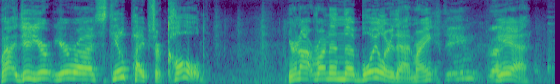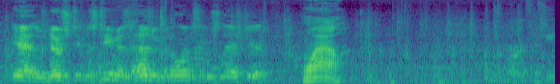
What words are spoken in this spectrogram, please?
Wow, dude, your your uh, steel pipes are cold. You're not running the boiler then, right? Steam? Right. Yeah. Yeah, there's no steam, the steam is, hasn't been on since last year. Wow. Two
